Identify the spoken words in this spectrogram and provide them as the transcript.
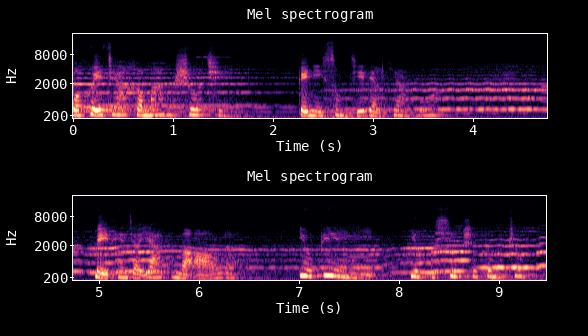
我回家和妈妈说去，给你送几两燕窝，每天叫丫头们熬了，又便宜又不兴师动众。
